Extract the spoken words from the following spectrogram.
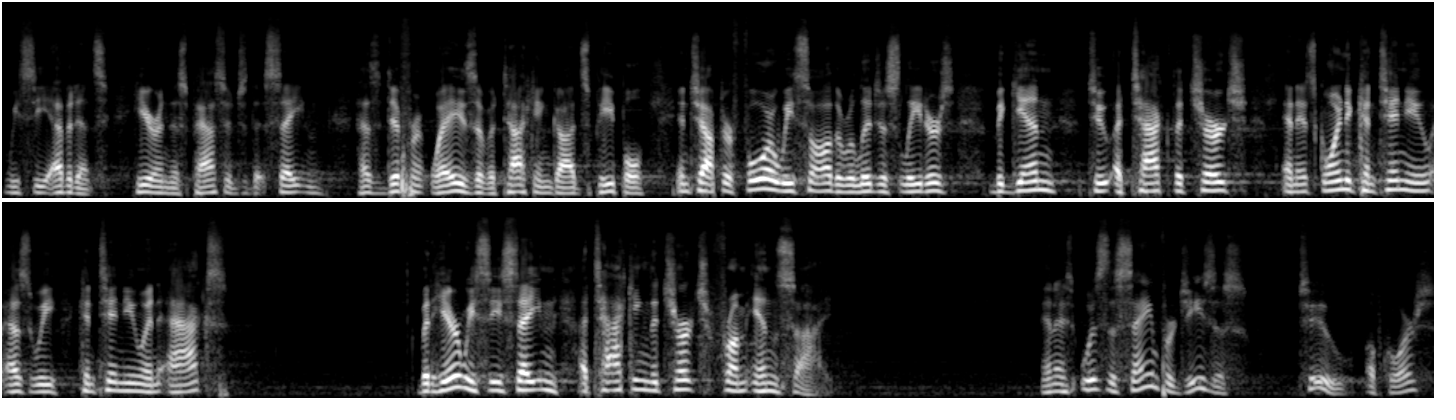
We see evidence here in this passage that Satan has different ways of attacking God's people. In chapter 4, we saw the religious leaders begin to attack the church, and it's going to continue as we continue in Acts. But here we see Satan attacking the church from inside. And it was the same for Jesus, too, of course,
